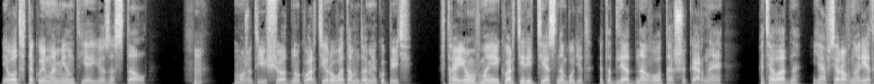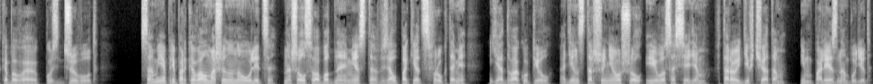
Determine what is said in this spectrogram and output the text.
И вот в такой момент я ее застал. Хм, может, еще одну квартиру в этом доме купить? Втроем в моей квартире тесно будет. Это для одного та шикарная. Хотя ладно, я все равно редко бываю, пусть живут. Сам я припарковал машину на улице, нашел свободное место, взял пакет с фруктами. Я два купил. Один старшине ушел и его соседям, второй девчатам. Им полезно будет.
